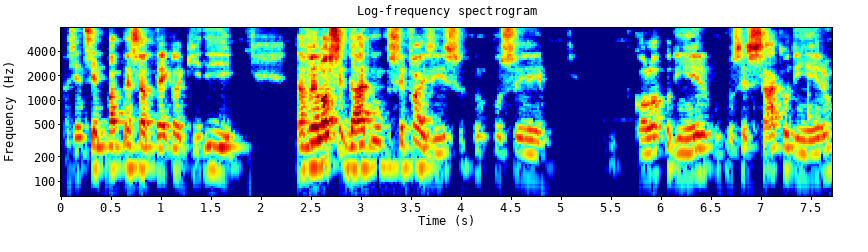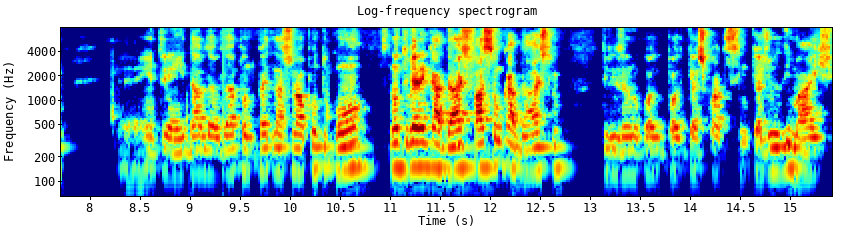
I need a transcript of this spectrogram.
a gente sempre bate nessa tecla aqui de, da velocidade com que você faz isso, com que você coloca o dinheiro, com que você saca o dinheiro. É, entre aí www.petnacional.com. Se não tiverem cadastro, façam um cadastro utilizando o código podcast45, que ajuda demais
